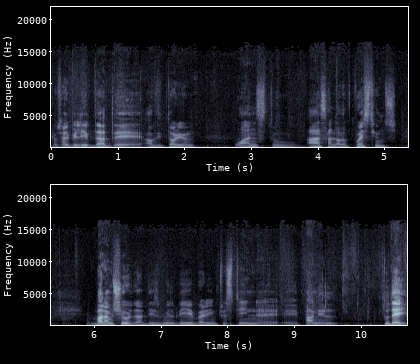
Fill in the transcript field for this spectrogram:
because I believe that the auditorium wants to ask a lot of questions. But I'm sure that this will be a very interesting uh, uh, panel today.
